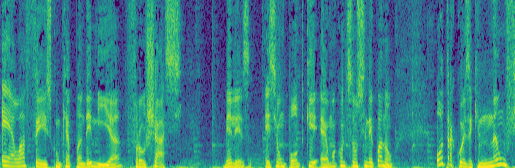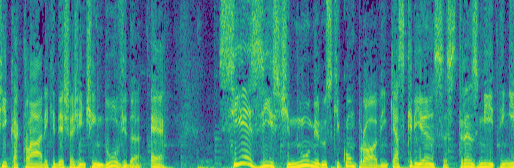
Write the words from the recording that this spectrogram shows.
ela fez com que a pandemia frouxasse. Beleza. Esse é um ponto que é uma condição sine qua non. Outra coisa que não fica clara e que deixa a gente em dúvida é se existe números que comprovem que as crianças transmitem e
